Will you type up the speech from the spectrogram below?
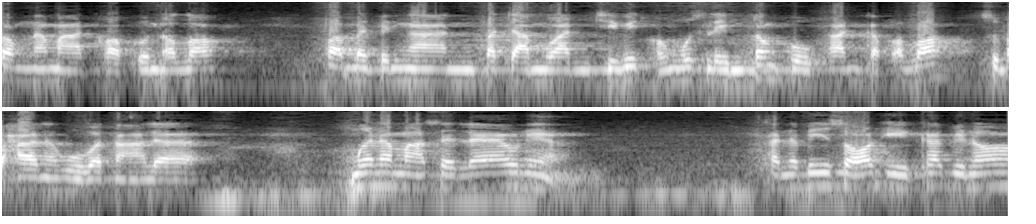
ต้องนมาดขอบคุณอัลลอฮ์เพราะมันเป็นงานประจำวันชีวิตของมุสลิมต้องผูกพันกับอัลลอฮ์สุบฮานะฮูวาตาลาเมื่อนมาเสร็จแล้วเนี่ยท่านนบีสอนอีกครับพี่น้อง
